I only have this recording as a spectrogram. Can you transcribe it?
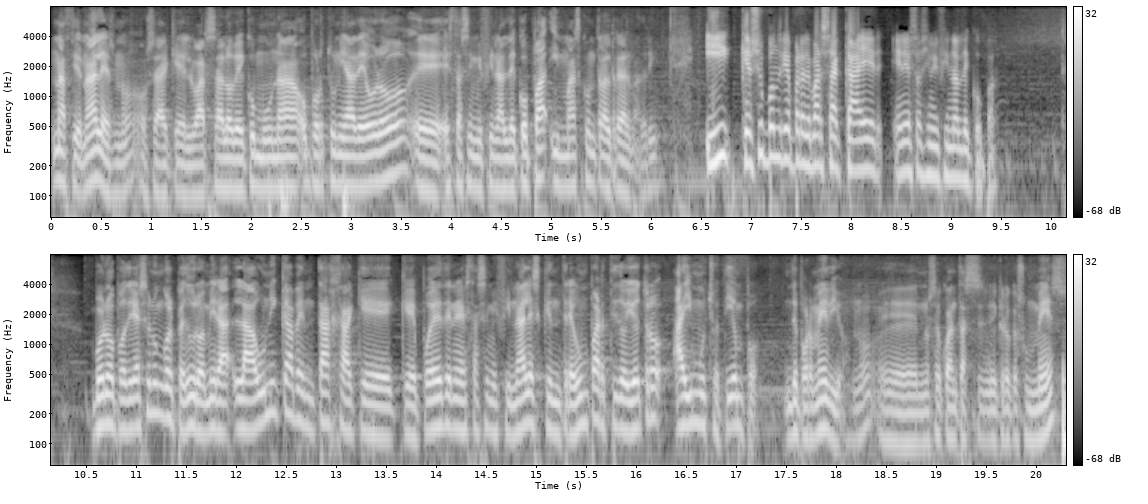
nacionales, ¿no? O sea que el Barça lo ve como una oportunidad de oro eh, esta semifinal de Copa y más contra el Real Madrid. ¿Y qué supondría para el Barça caer en esta semifinal de Copa? Bueno, podría ser un golpe duro. Mira, la única ventaja que, que puede tener esta semifinal es que entre un partido y otro hay mucho tiempo de por medio, ¿no? Eh, no sé cuántas, eh, creo que es un mes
